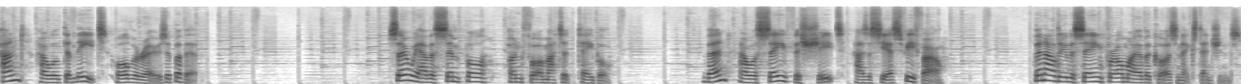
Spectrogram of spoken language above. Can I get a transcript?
and I will delete all the rows above it. So we have a simple, unformatted table. Then I will save this sheet as a CSV file. Then I'll do the same for all my other cores and extensions.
